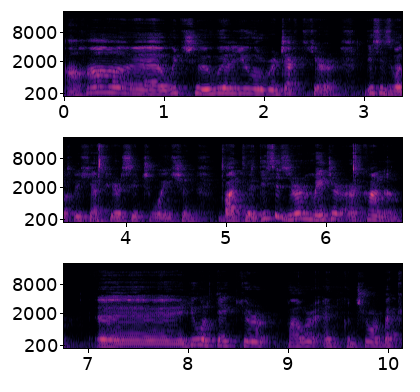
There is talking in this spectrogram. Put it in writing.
Uh-huh uh, which will you reject here? This is what we have here situation. But uh, this is your major arcana. Uh, you will take your power and control back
